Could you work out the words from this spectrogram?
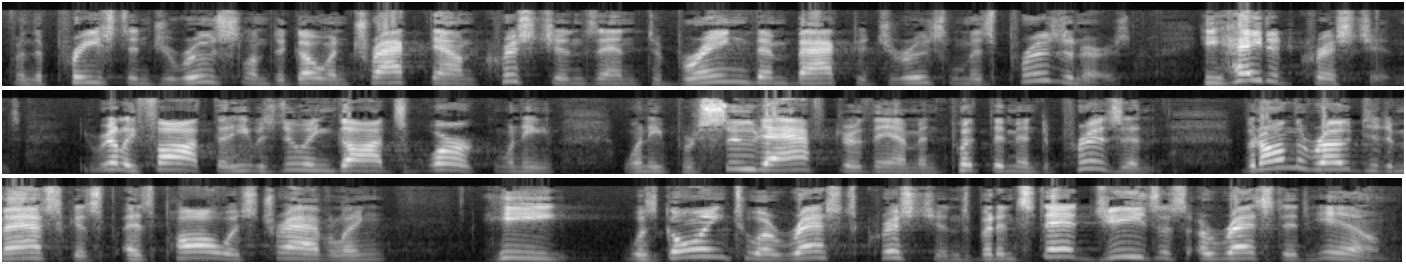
from the priest in Jerusalem to go and track down Christians and to bring them back to Jerusalem as prisoners. He hated Christians. He really thought that he was doing God's work when he, when he pursued after them and put them into prison. But on the road to Damascus, as Paul was traveling, he was going to arrest Christians, but instead Jesus arrested him.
